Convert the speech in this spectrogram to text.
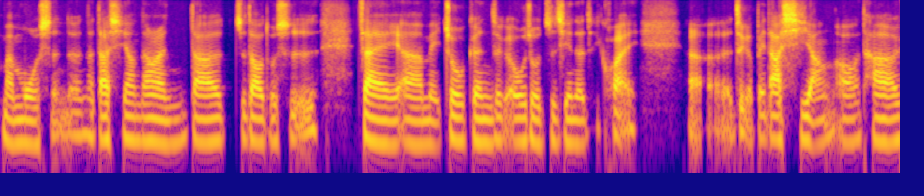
蛮陌生的。那大西洋当然大家知道都是在呃美洲跟这个欧洲之间的这块呃这个北大西洋哦，它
